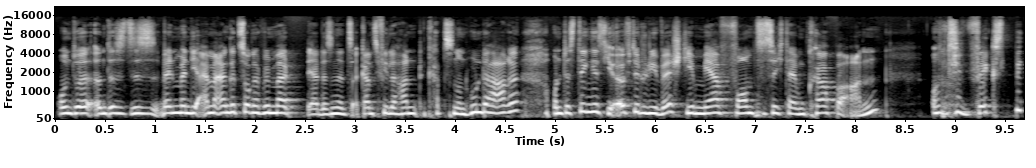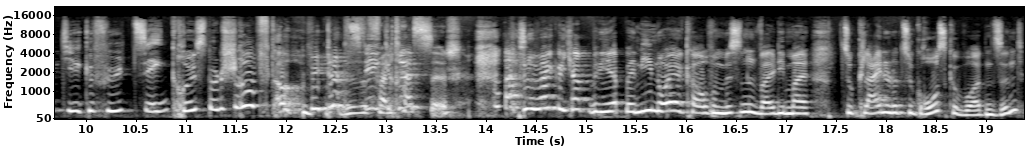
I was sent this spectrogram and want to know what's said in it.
Und, du- und das, das wenn man die einmal angezogen hat, will man, ja, das sind jetzt ganz viele Hand, Katzen- und Hundehaare. Und das Ding ist, je öfter du die wäschst, je mehr formt sie sich deinem Körper an. Und die wächst mit dir gefühlt zehn Größen und schrumpft auch wieder Das ist Größen. fantastisch. Also wirklich, ich habe hab mir nie neue kaufen müssen, weil die mal zu klein oder zu groß geworden sind.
